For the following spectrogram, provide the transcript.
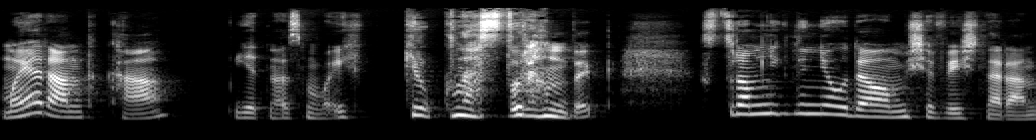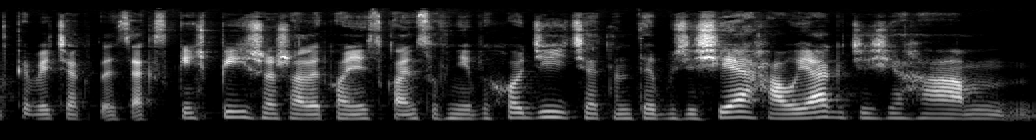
moja randka, jedna z moich kilkunastu randek, z którą nigdy nie udało mi się wyjść na randkę. Wiecie, jak to jest, jak z kimś piszesz, ale koniec końców nie wychodzicie, ten typ gdzieś jechał, ja gdzieś jechałam,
